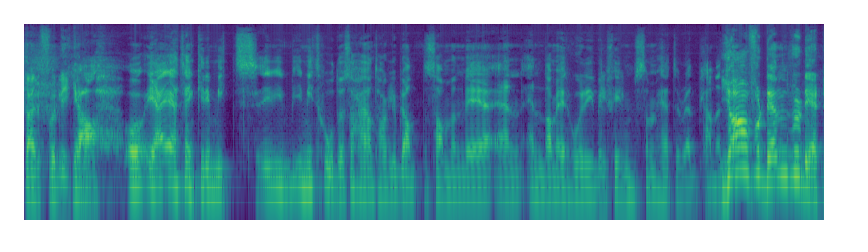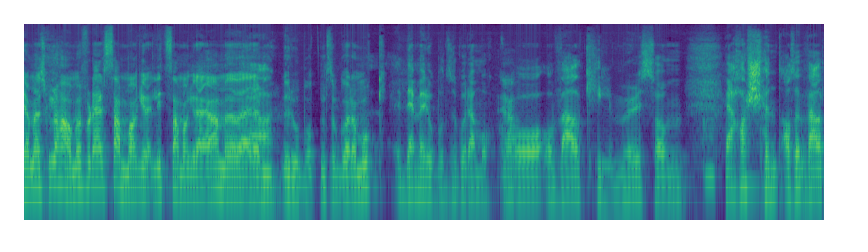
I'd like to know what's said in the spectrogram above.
Derfor liker Ja, det. Ja, og jeg, jeg tenker i mitt, i, I mitt hode så har jeg antagelig blandet den sammen med en enda mer horribel film som heter Red Planet. Ja, for den vurderte jeg om jeg skulle ha med, for det er samme, litt samme greia med det der roboten som går amok. Det med roboten som går amok, Ja. og, og Val Kilmer som Jeg har skjønt altså Val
